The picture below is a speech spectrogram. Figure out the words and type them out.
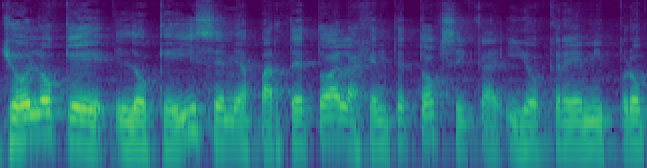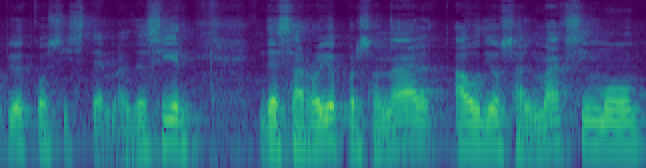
yo lo que, lo que hice, me aparté de toda la gente tóxica y yo creé mi propio ecosistema. Es decir, desarrollo personal, audios al máximo,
